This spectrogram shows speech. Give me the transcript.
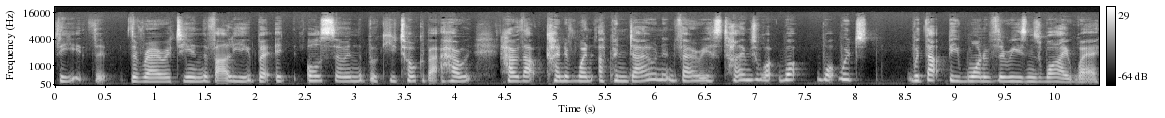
the the, the rarity and the value, but it also in the book you talk about how how that kind of went up and down in various times. What what what would would that be one of the reasons why where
